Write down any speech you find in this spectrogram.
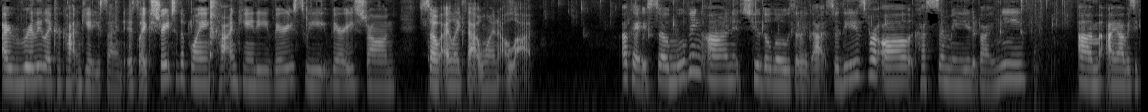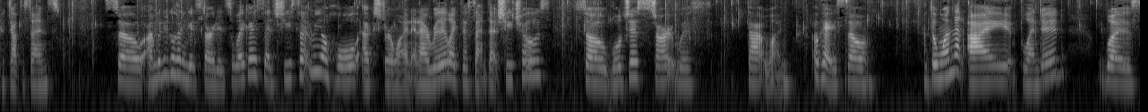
I really like her cotton candy scent. It's like straight to the point, cotton candy, very sweet, very strong. So I like that one a lot. Okay, so moving on to the loaves that I got. So these were all custom made by me. Um, I obviously picked out the scents. So I'm going to go ahead and get started. So like I said, she sent me a whole extra one, and I really like the scent that she chose. So we'll just start with that one. Okay, so the one that I blended was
